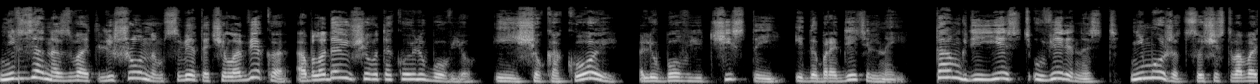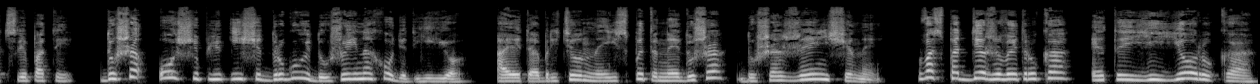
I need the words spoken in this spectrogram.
Нельзя назвать лишенным света человека, обладающего такой любовью. И еще какой! Любовью чистой и добродетельной. Там, где есть уверенность, не может существовать слепоты. Душа ощупью ищет другую душу и находит ее. А эта обретенная и испытанная душа — душа женщины. Вас поддерживает рука — это ее рука.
